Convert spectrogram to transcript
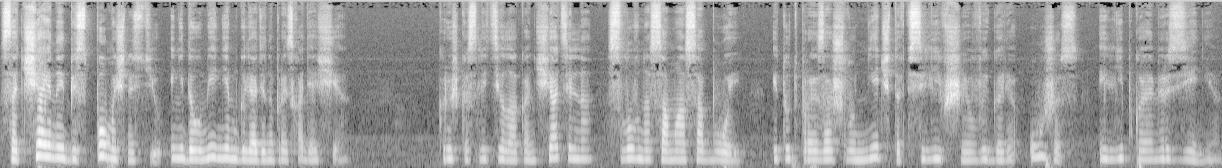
с отчаянной беспомощностью и недоумением глядя на происходящее. Крышка слетела окончательно, словно сама собой, и тут произошло нечто, вселившее в Игоря ужас и липкое омерзение.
